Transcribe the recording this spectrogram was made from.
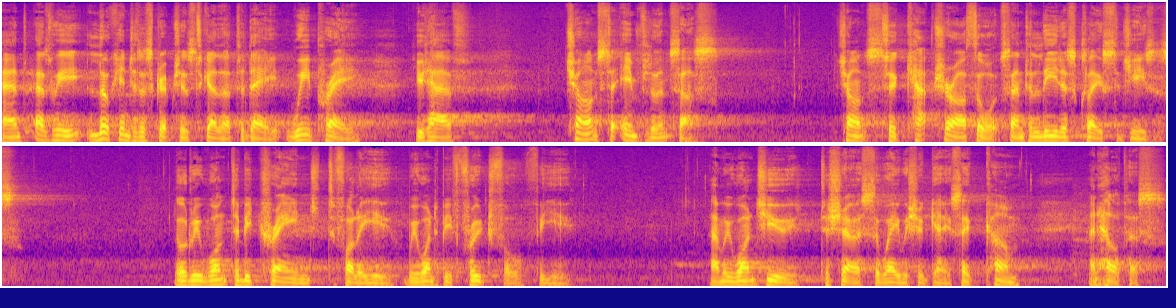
And as we look into the scriptures together today, we pray you'd have chance to influence us, chance to capture our thoughts and to lead us close to Jesus. Lord, we want to be trained to follow you. We want to be fruitful for you. And we want you to show us the way we should go. So come and help us.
